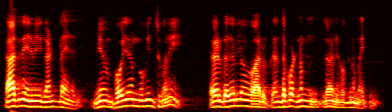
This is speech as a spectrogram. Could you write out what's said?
రాత్రి ఎనిమిది గంటలైనది. మేము భోజనం ముగించుకొని ఎవరి గదుల్లో వారు గ్రంథపట్నంలో నిమగ్నమైతుంది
